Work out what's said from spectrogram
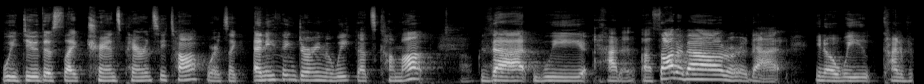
we do this like transparency talk where it's like anything during the week that's come up that we had a, a thought about or that you know we kind of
